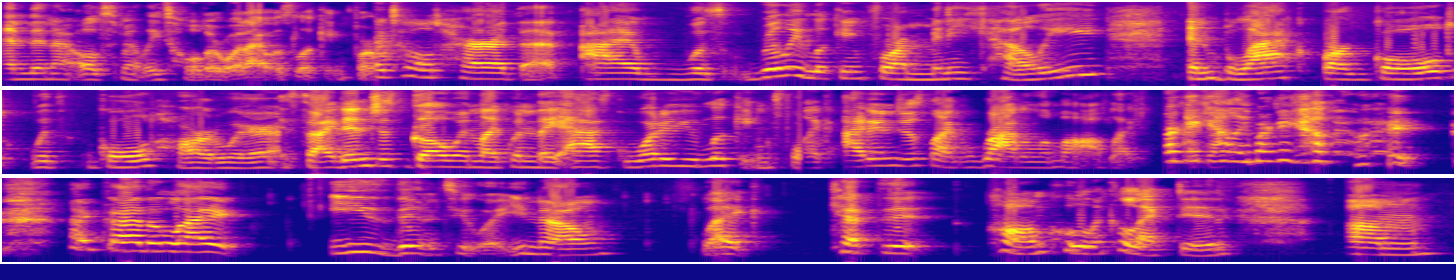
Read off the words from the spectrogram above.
and then I ultimately told her what I was looking for. I told her that I was really looking for a mini Kelly in black or gold with gold hardware. So I didn't just go in like when they ask, what are you looking for? Like I didn't just like rattle them off like, Birkin Kelly, Birkin Kelly. Like I kind of like eased into it, you know, like kept it calm, cool, and collected. Um,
